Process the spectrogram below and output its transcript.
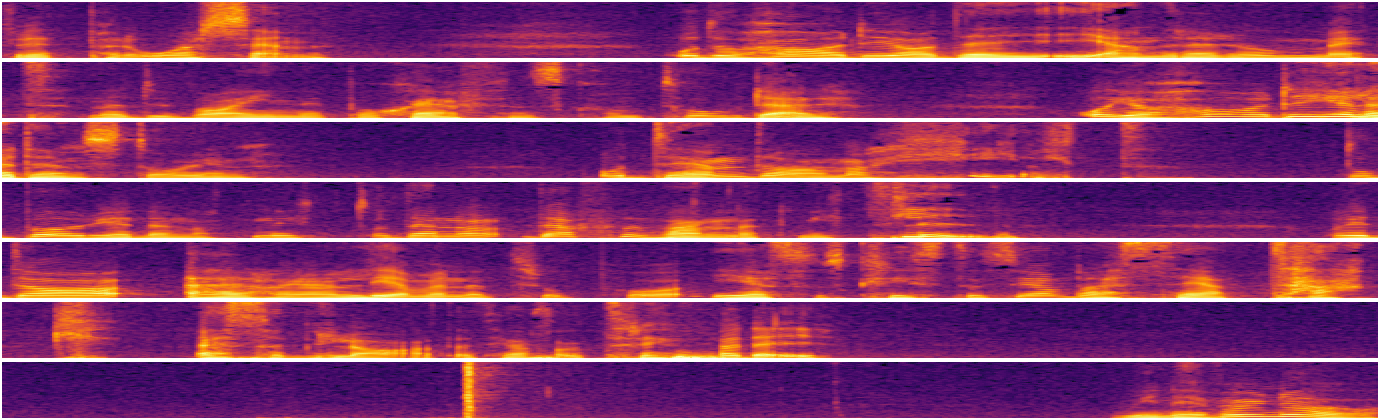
för ett par år sedan. Och då hörde jag dig i andra rummet när du var inne på chefens kontor där. Och jag hörde hela den storyn. Och den dagen var helt... Då började något nytt och den har, det har förvandlat mitt liv. Och idag är, har jag en levande tro på Jesus Kristus. Jag bara säga tack. Jag är så glad att jag får träffa dig. We never know.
